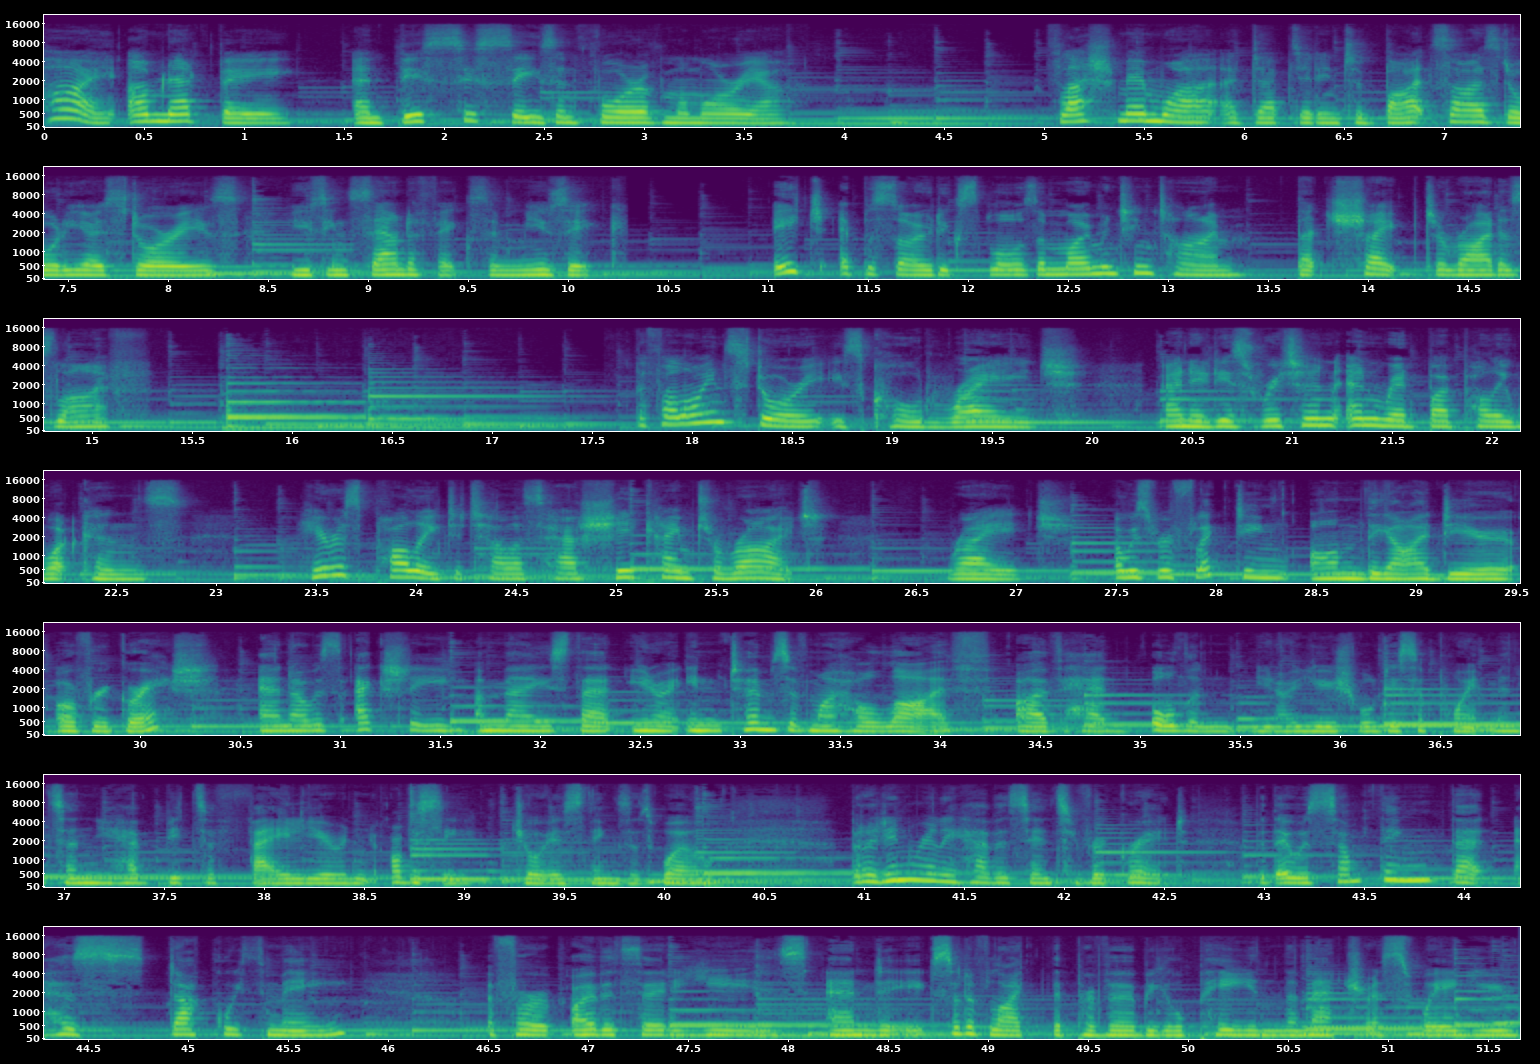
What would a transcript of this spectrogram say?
Hi, I'm Nat B, and this is season 4 of Memoria. Flash memoir adapted into bite sized audio stories using sound effects and music. Each episode explores a moment in time that shaped a writer's life. The following story is called Rage, and it is written and read by Polly Watkins. Here is Polly to tell us how she came to write Rage. I was reflecting on the idea of regret and I was actually amazed that, you know, in terms of my whole life, I've had all the, you know, usual disappointments and you have bits of failure and obviously joyous things as well. But I didn't really have a sense of regret. But there was something that has stuck with me for over 30 years and it's sort of like the proverbial pea in the mattress where you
